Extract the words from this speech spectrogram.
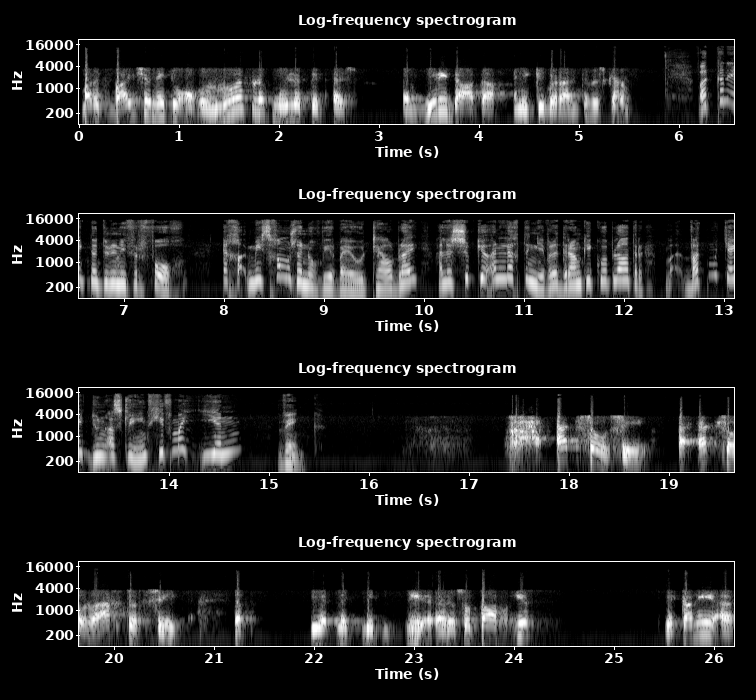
maar dit wys jou net hoe ongelooflik moeilik dit is om hierdie data in die kuberruimte te beskerm. Wat kan ek nou doen in die vervolg? Ek mis gaan ons nou nog weer by 'n hotel bly. Hulle soek jou inligting, jy wil 'n drankie koop later. Wat moet jy doen as kliënt? Gee vir my een wenk. Ek sou sê, ek sou regtig sê dat jy met met die resultaat eers Jy kan nie 'n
